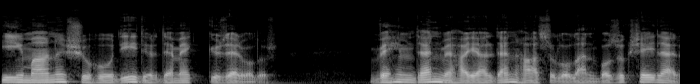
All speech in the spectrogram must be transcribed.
imanı şuhudidir demek güzel olur. Vehimden ve hayalden hasıl olan bozuk şeyler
